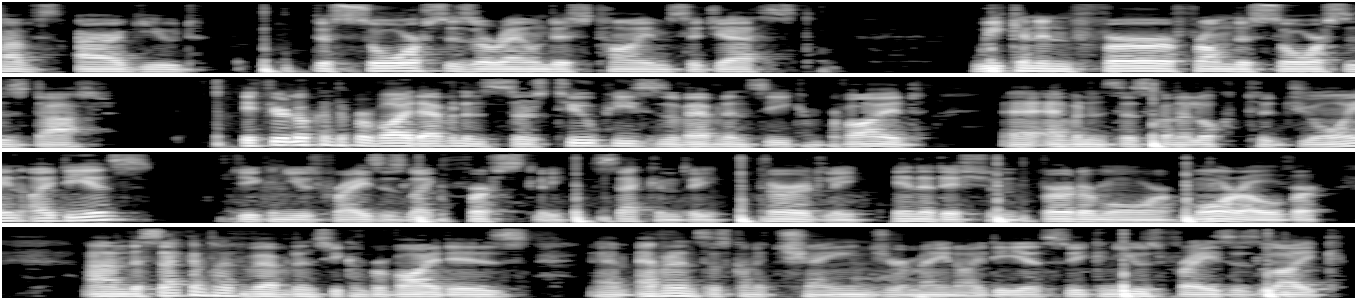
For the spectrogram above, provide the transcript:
have argued, the sources around this time suggest, we can infer from the sources that if you're looking to provide evidence, there's two pieces of evidence that you can provide. Uh, evidence that's going to look to join ideas. So you can use phrases like firstly, secondly, thirdly, in addition, furthermore, moreover. And the second type of evidence you can provide is um, evidence that's going to change your main ideas. So you can use phrases like,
